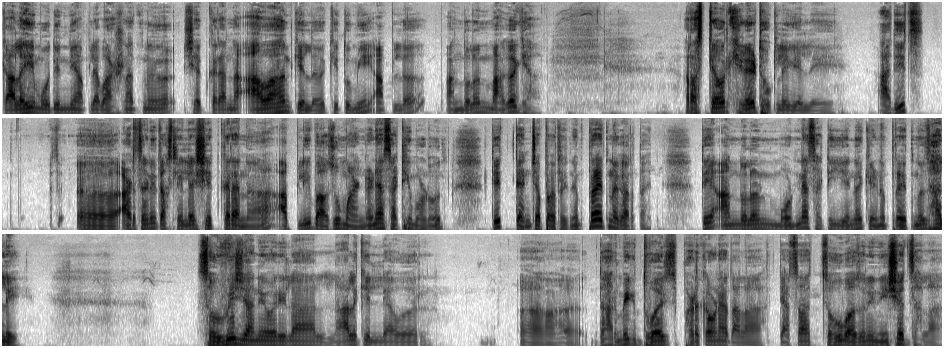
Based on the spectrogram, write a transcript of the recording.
कालही मोदींनी आपल्या भाषणातनं शेतकऱ्यांना आवाहन केलं की तुम्ही आपलं आंदोलन मागं घ्या. रस्त्यावर खिळे ठोकले गेले. आधीच अडचणीत असलेल्या शेतकऱ्यांना आपली बाजू मांडण्यासाठी म्हणून ते त्यांच्या पद्धतीने प्रयत्न करत आहेत ते आंदोलन मोडण्यासाठी येणं केणं प्रयत्न झाले. सव्वीस जानेवारीला लाल किल्ल्यावर धार्मिक ध्वज फडकवण्यात आला. त्याचा चहूबाजूने निषेध झाला.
